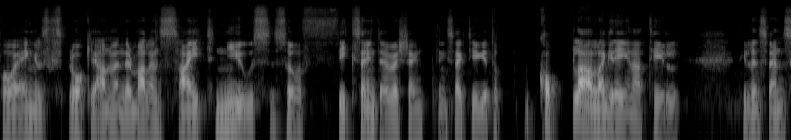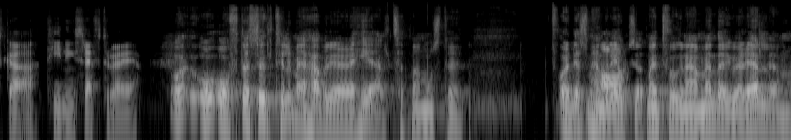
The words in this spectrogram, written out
på engelskspråk jag använder mallen Site News så fixar inte översättningsverktyget att koppla alla grejerna till, till den svenska tidningsrätt tror jag är. Och, och ofta så till och med havererar det helt så att man måste... Var det det som hände ja. det också? Att man är tvungen att använda URLen?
